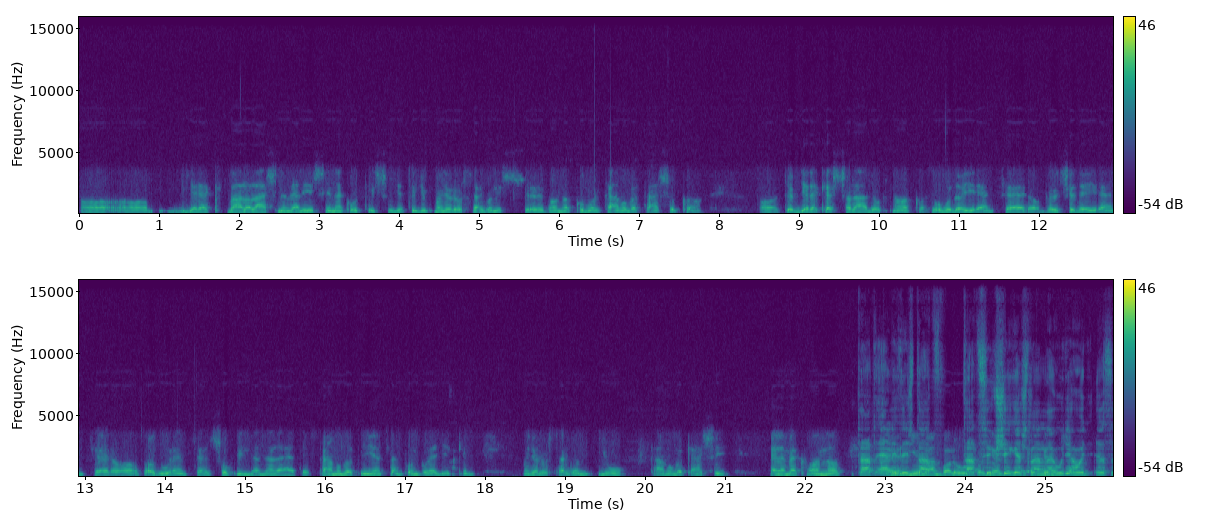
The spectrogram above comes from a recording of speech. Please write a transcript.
a, a gyerekvállalás növelésének, ott is ugye tudjuk Magyarországon is vannak komoly támogatások a a több gyerekes családoknak, az óvodai rendszer, a bölcsödei rendszer, az adórendszer, sok mindennel lehet ezt támogatni. Ilyen szempontból egyébként Magyarországon jó támogatási elemek vannak. Tehát elnézést, tehát, tehát szükséges ez, lenne, ez, ugye, hogy ez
